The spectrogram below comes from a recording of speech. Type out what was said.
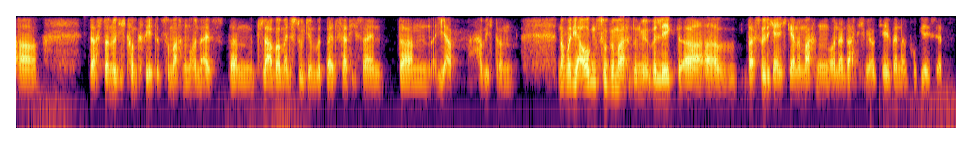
äh, das dann wirklich konkrete zu machen. Und als dann klar war, mein Studium wird bald fertig sein, dann ja, habe ich dann nochmal die Augen zugemacht und mir überlegt, äh, was würde ich eigentlich gerne machen. Und dann dachte ich mir, okay, wenn, dann probiere ich es jetzt.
